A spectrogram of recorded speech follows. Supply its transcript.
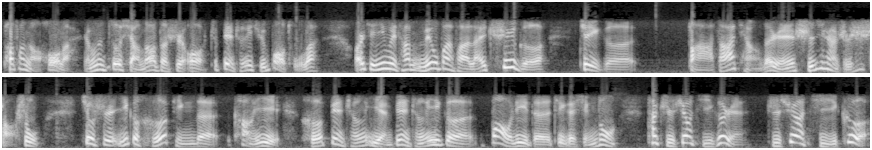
抛到脑后了。人们都想到的是，哦，这变成一群暴徒了。而且，因为他没有办法来区隔这个打砸抢的人，实际上只是少数。就是一个和平的抗议和变成演变成一个暴力的这个行动，他只需要几个人，只需要几个，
